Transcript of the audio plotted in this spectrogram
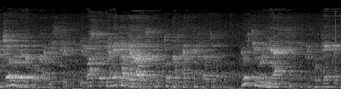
Il giorno dell'Apocalisse, il vostro pianeta verrà distrutto da sette stagioni. L'ultimo di esse, che potete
